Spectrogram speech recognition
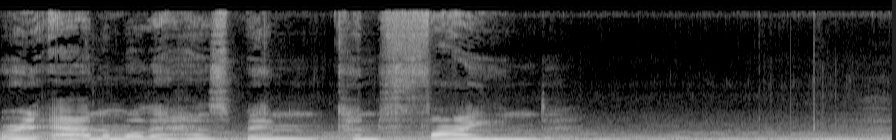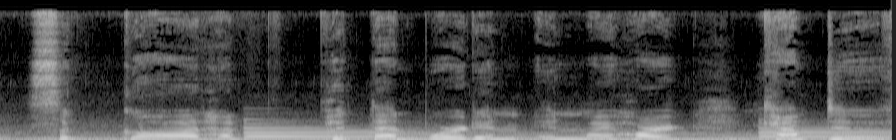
or an animal that has been confined. So God had put that word in, in my heart, captive.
